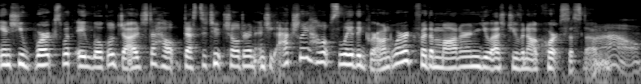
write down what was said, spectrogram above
and she works with a local judge to help destitute children and she actually helps lay the groundwork for the modern US juvenile court system. wow.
